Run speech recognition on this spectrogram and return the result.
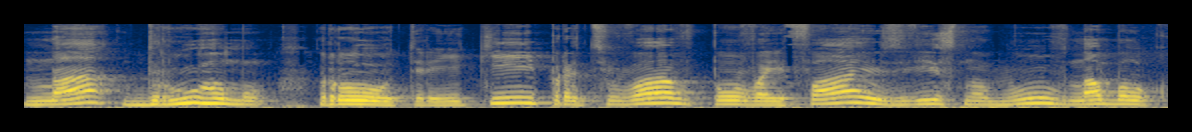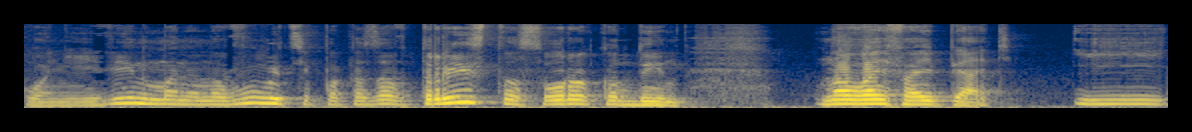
на другому роутері, який працював по Wi-Fi, звісно, був на балконі. І він у мене на вулиці показав 341 на Wi-Fi 5. І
